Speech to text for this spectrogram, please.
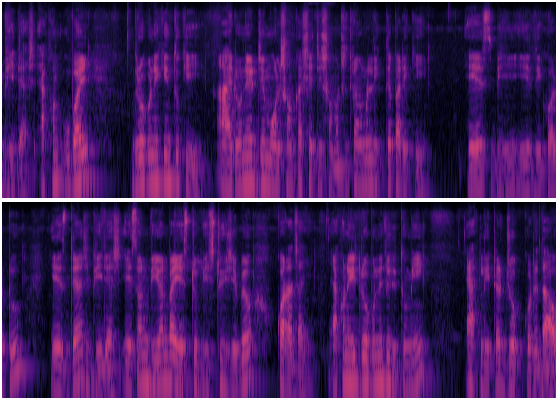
ভি ড্যাশ এখন উভয় দ্রবণে কিন্তু কি? আয়রনের যে মোল সংখ্যা সেটি সমান। সুতরাং আমরা লিখতে পারি কি? S V is equal to S dash V dash S one V one বা এস টু ভি টু হিসেবেও করা যায়। এখন এই দ্রবণে যদি তুমি এক লিটার যোগ করে দাও,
